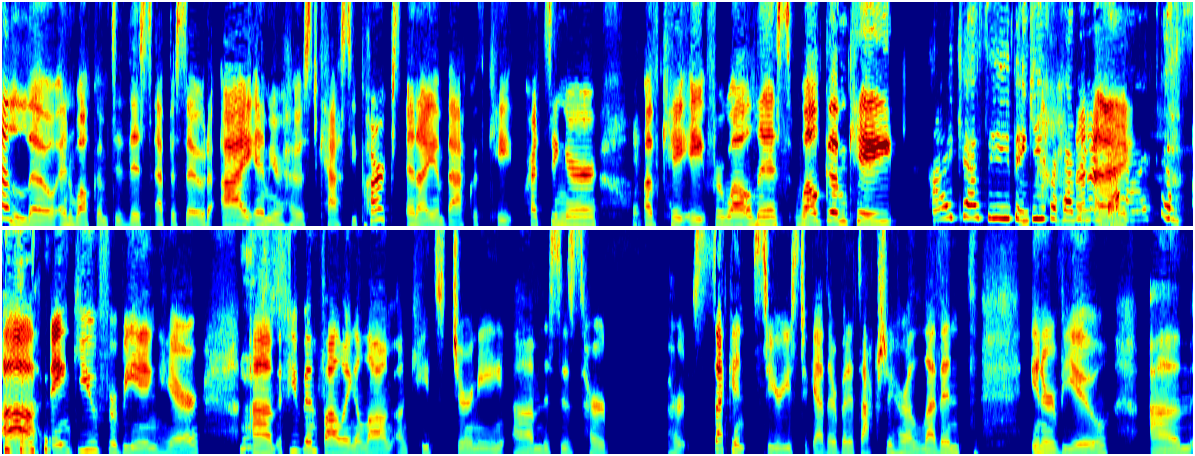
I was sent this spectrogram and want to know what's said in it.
Hello, and welcome to this episode. I am your host, Cassie Parks, and I am back with Kate Kretzinger of K8 for Wellness. Welcome, Kate. Hi, Cassie. Thank you for having Hi. me back. uh, thank you for being here. Um, if you've been following along on Kate's journey, um, this is her her second series together, but it's actually her eleventh interview. Um,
